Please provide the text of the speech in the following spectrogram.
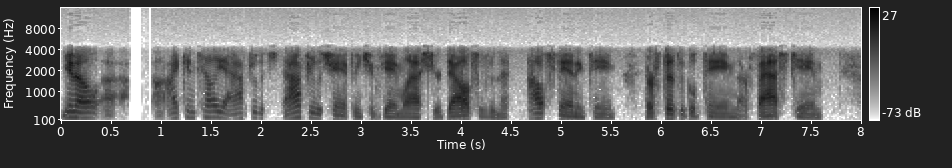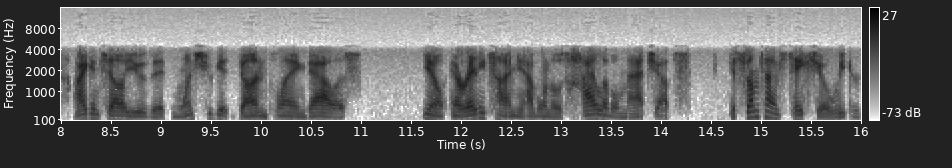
you know, uh, I can tell you after the after the championship game last year, Dallas is an outstanding team. They're a physical team. They're a fast team. I can tell you that once you get done playing Dallas, you know, or any time you have one of those high level matchups, it sometimes takes you a week or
